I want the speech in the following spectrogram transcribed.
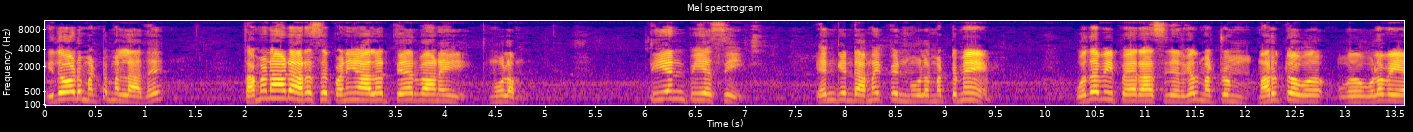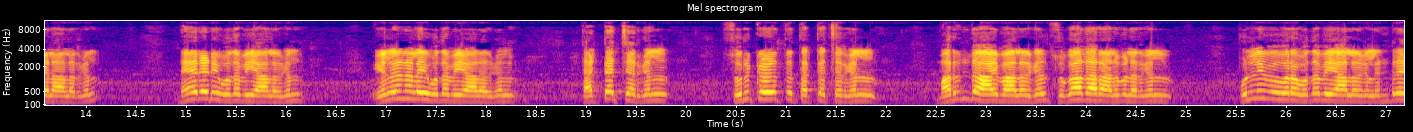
இதோடு மட்டுமல்லாது தமிழ்நாடு அரசு பணியாளர் தேர்வாணை மூலம் டிஎன்பிஎஸ்சி என்கின்ற அமைப்பின் மூலம் மட்டுமே உதவி பேராசிரியர்கள் மற்றும் மருத்துவ உ- உ- உளவியலாளர்கள் நேரடி உதவியாளர்கள் இளநிலை உதவியாளர்கள் தட்டச்சர்கள் சுருக்கெழுத்து தட்டச்சர்கள் மருந்து ஆய்வாளர்கள் சுகாதார அலுவலர்கள் புள்ளி விவர உதவியாளர்கள் என்று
